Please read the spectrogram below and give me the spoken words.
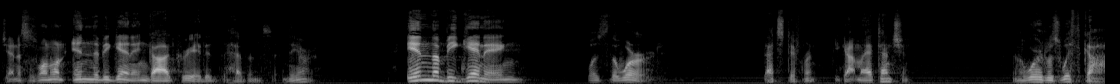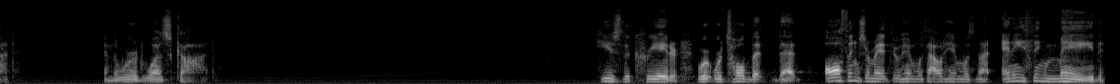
Genesis 1 1. In the beginning, God created the heavens and the earth. In the beginning was the Word. That's different. You got my attention. And the Word was with God, and the Word was God. He is the creator. We're, we're, told that, that all things are made through him. Without him was not anything made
